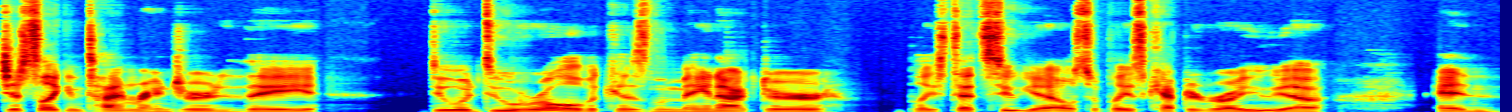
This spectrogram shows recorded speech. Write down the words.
just like in Time Ranger, they do a dual role because the main actor plays Tatsuya also plays Captain Ryuya, and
